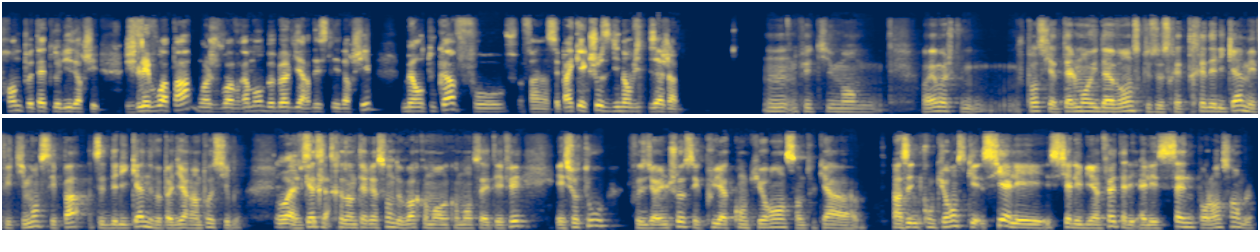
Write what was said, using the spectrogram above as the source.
prendre peut-être le leadership. Je les vois pas, moi je vois vraiment Bubble garder ce leadership, mais en tout cas, faut, enfin, c'est pas quelque chose d'inenvisageable. Mmh, effectivement. Ouais, moi, je, je pense qu'il y a tellement eu d'avance que ce serait très délicat, mais effectivement, c'est pas, c'est délicat ne veut pas dire impossible. en tout cas, c'est très intéressant de voir comment, comment ça a été fait. Et surtout, il faut se dire une chose, c'est que plus il y a concurrence, en tout cas, enfin, c'est une concurrence qui, si elle est, si elle est bien faite, elle est, elle est saine pour l'ensemble.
